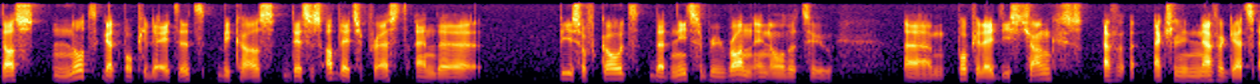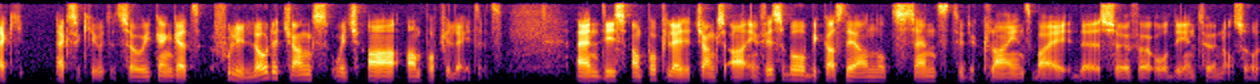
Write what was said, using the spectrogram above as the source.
does not get populated because this is update suppressed and the piece of code that needs to be run in order to um, populate these chunks actually never gets ex executed. So we can get fully loaded chunks which are unpopulated. And these unpopulated chunks are invisible because they are not sent to the client by the server or the internal so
